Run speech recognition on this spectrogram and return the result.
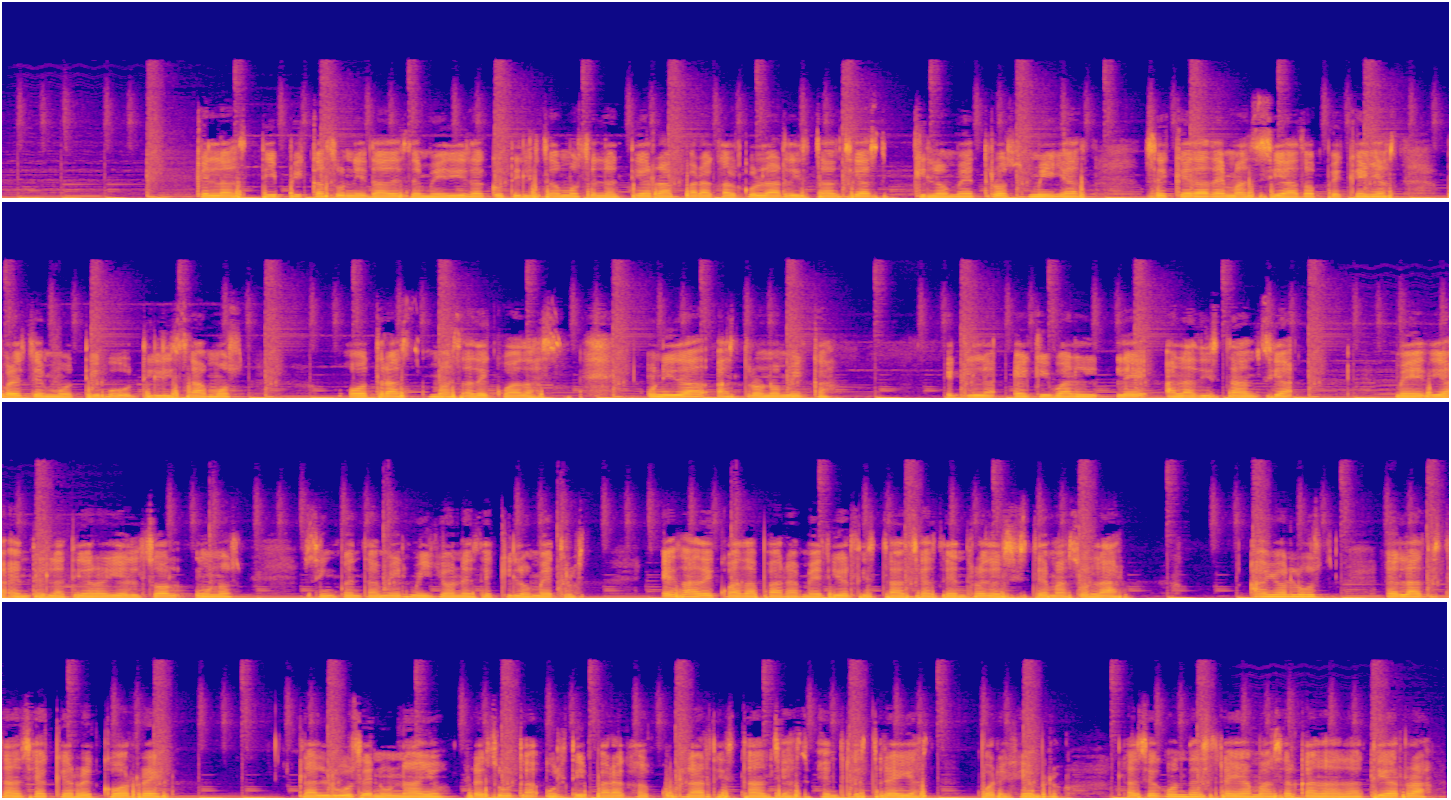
que las típicas unidades de medida que utilizamos en la Tierra para calcular distancias, kilómetros, millas, se quedan demasiado pequeñas. Por este motivo utilizamos otras más adecuadas. Unidad astronómica equivale a la distancia media entre la Tierra y el Sol, unos 50 mil millones de kilómetros. Es adecuada para medir distancias dentro del sistema solar. Año luz es la distancia que recorre la luz en un año. Resulta útil para calcular distancias entre estrellas. Por ejemplo, la segunda estrella más cercana a la Tierra,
